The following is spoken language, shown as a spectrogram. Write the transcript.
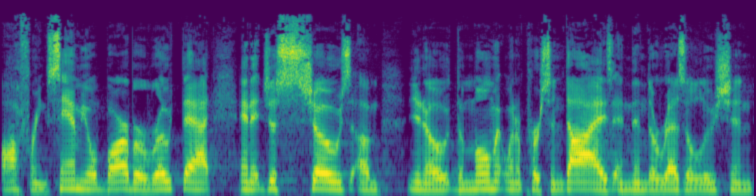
offering. Samuel Barber wrote that, and it just shows, um, you know, the moment when a person dies and then the resolution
